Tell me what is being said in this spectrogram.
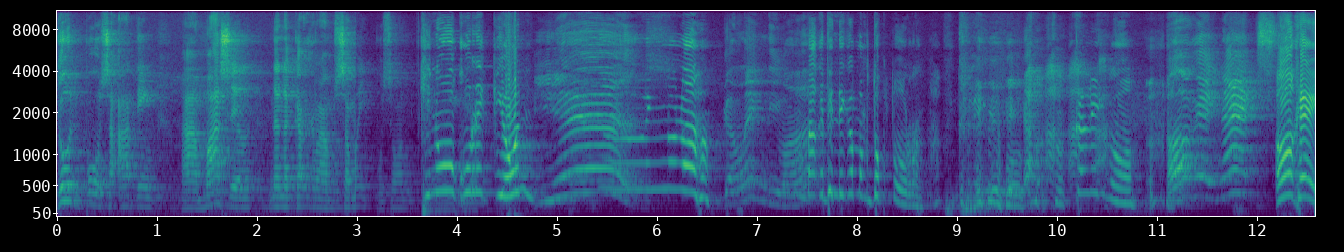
doon po sa ating ah, muscle na nagkakram sa may puson. Kinukurek yun? Yes! Na. Galing, di ba? Bakit hindi ka magdoktor? Galing mo. Galing mo. Okay, next! Okay,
